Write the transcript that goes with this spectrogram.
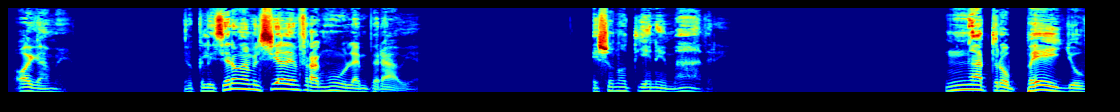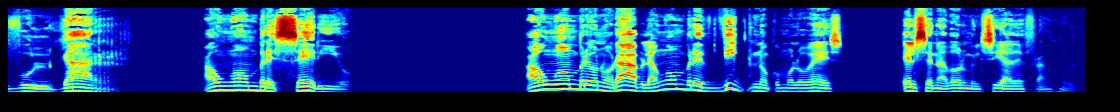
Óigame, lo que le hicieron a Milcía de Franjul en Peravia, eso no tiene madre. Un atropello vulgar a un hombre serio, a un hombre honorable, a un hombre digno como lo es el senador Milcía de Franjul.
